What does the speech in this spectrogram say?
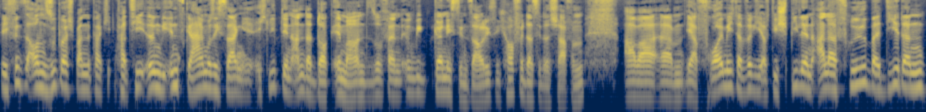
ich finde es auch eine super spannende Partie-. Irgendwie insgeheim muss ich sagen, ich liebe den Underdog immer und insofern irgendwie gönne ich den Saudis. Ich hoffe, dass sie das schaffen. Aber ähm, ja, freue mich da wirklich auf die Spiele in aller Früh. Bei dir dann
